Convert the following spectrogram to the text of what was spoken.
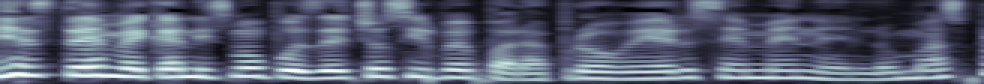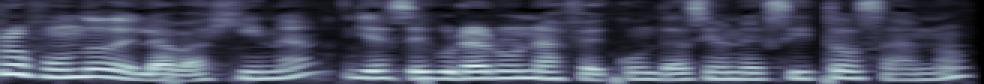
Este mecanismo, pues de hecho, sirve para proveer semen en lo más profundo de la vagina y asegurar una fecundación exitosa, ¿no?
